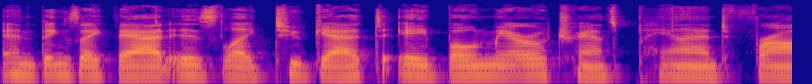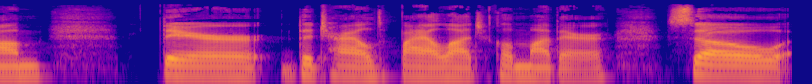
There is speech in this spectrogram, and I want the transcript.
and things like that is like to get a bone marrow transplant from their the child's biological mother. So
